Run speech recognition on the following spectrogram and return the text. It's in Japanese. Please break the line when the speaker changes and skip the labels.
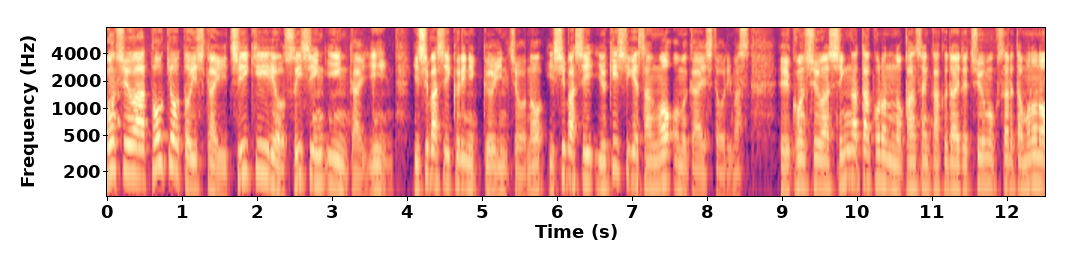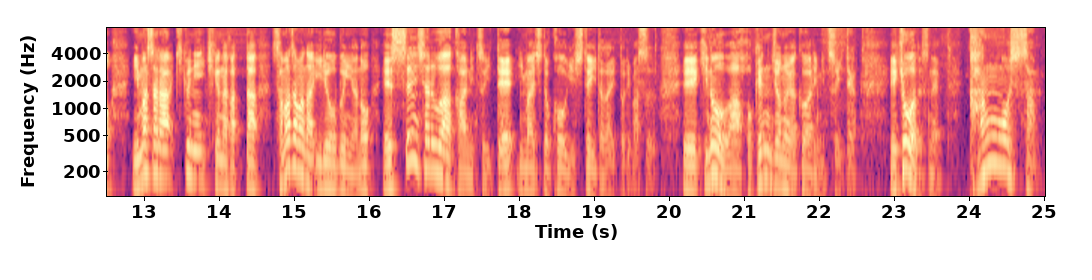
今週は東京都医師会地域医療推進委員会委員石橋クリニック院長の石橋幸重さんをお迎えしております、えー今週は新型コロナの感染拡大で注目されたものの今更聞くに聞けなかったさまざまな医療分野のエッセンシャルワーカーについて今一度講義していただいております、えー昨日は保健所の役割について、えー今日はですね看護師さん。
